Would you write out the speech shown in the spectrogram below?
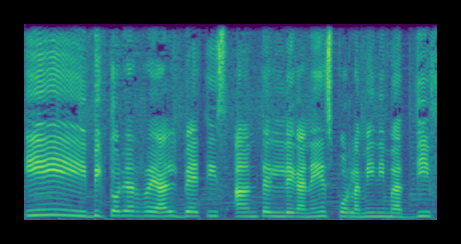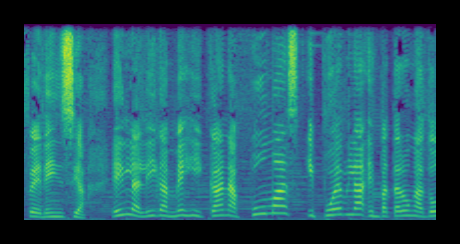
y victoria Real Betis ante el Leganés por la mínima diferencia. En la Liga Mexicana, Pumas y Puebla empataron a 2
